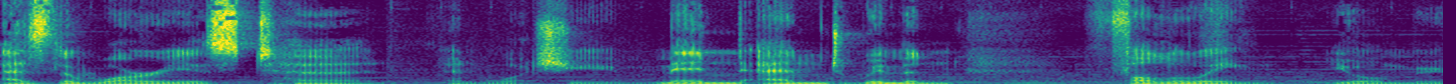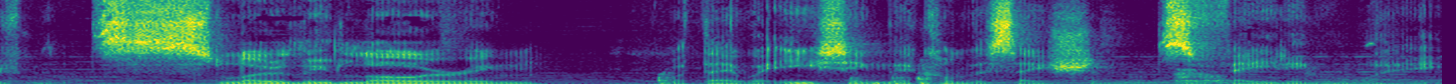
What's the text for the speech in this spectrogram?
as the warriors turn and watch you. Men and women following your movements, slowly lowering what they were eating, their conversations fading away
